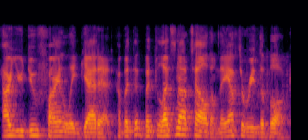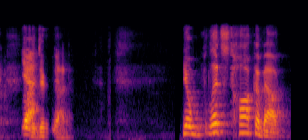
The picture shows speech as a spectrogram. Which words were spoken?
how you do finally get it. But but let's not tell them; they have to read the book yeah. to do that. You know, let's talk about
